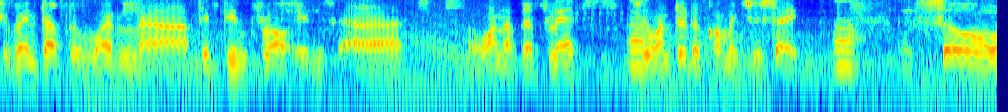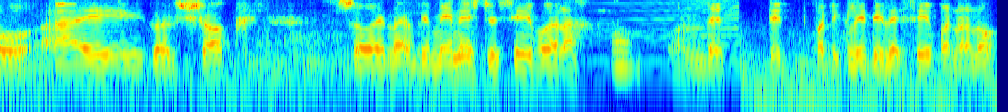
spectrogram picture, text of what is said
she went up to one uh, 15th floor in uh, one of the flats. She wanted to commit suicide. ம். So I got shocked. So and then we managed to save her lah. Mm. On that, that particular day, like save பண்ணணும்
